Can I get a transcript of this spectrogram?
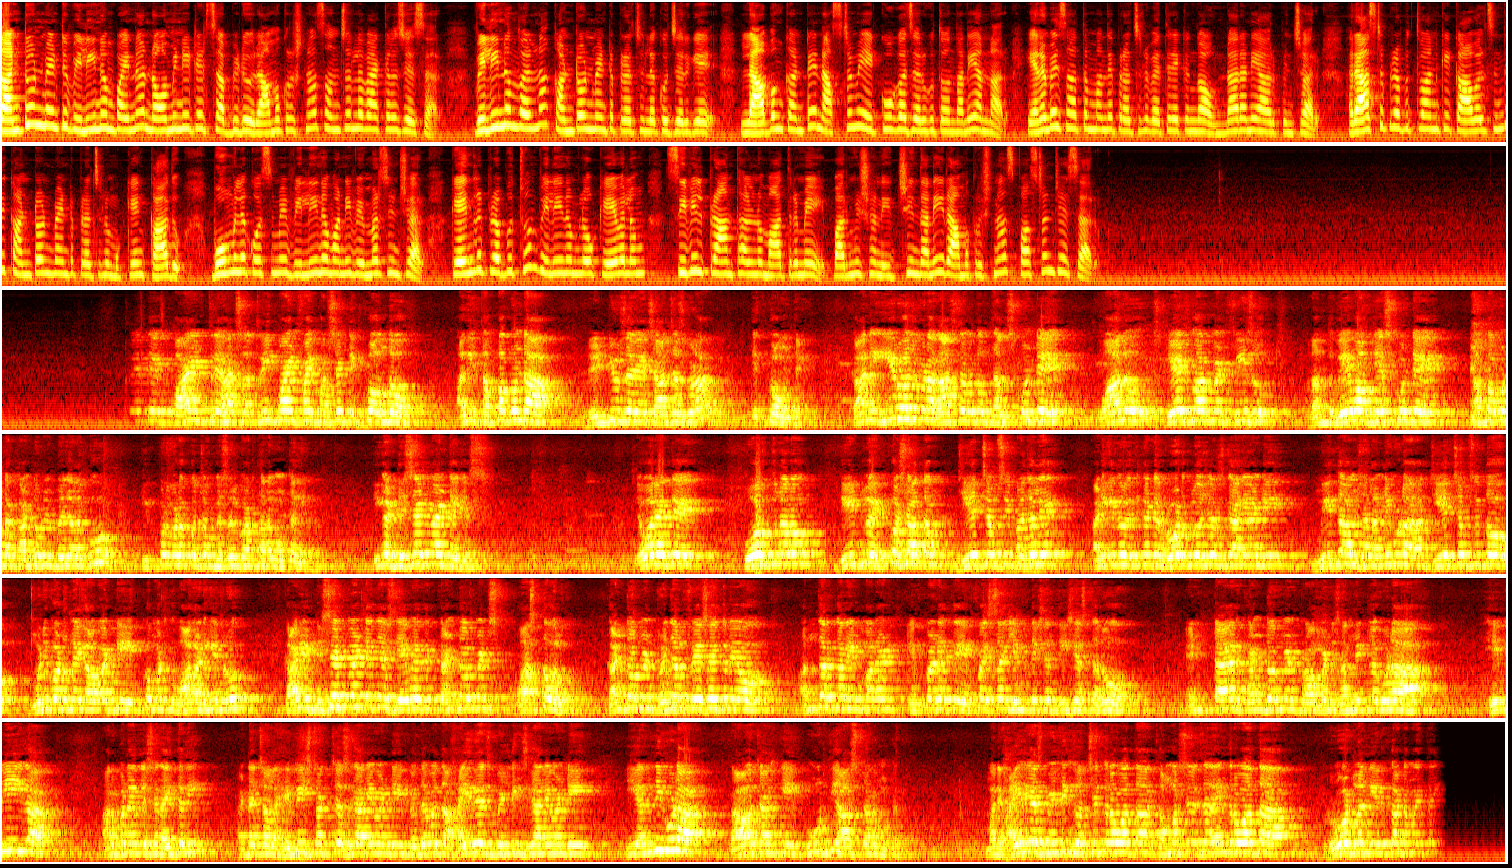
Cantonment విలీనం పైన nominated సభ్యుడు రామకృష్ణ సంచలన వ్యాఖ్యలు చేశారు. విలీనం వలన కంటోన్మెంట్ ప్రజలకు జరిగే లాభం కంటే నష్టమే ఎక్కువగా జరుగుతోందని అన్నారు. ఎనభై శాతం మంది ప్రజలు వ్యతిరేకంగా ఉన్నారని ఆరోపించారు. రాష్ట్ర ప్రభుత్వానికి కావాల్సింది కంటోన్మెంట్ ప్రజలు ముఖ్యం కాదు. భూముల కోసమే విలీనం అని విమర్శించారు. కేంద్ర ప్రభుత్వం విలీనంలో కేవలం సివిల్ ప్రాంతాలను మాత్రమే పర్మిషన్ ఇచ్చిందని రామకృష్ణ స్పష్టం చేశారు. అయితే point three three point five percent ఎక్కువ ఉందో అది తప్పకుండా రెడ్యూస్ అయ్యే ఛాన్సెస్ కూడా ఎక్కువ ఉంటాయి. కానీ ఈ రోజు కూడా రాష్ట్ర ప్రభుత్వం తలుచుకుంటే వాళ్ళు స్టేట్ గవర్నమెంట్ ఫీజు రద్దు వేవ్ ఆఫ్ చేసుకుంటే తప్పకుండా కంట్రోల్ ప్రజలకు ఇప్పుడు కూడా కొంచెం వెసులుబాటుతనం ఉంటుంది. ఇక డిసడ్వాంటేజెస్ ఎవరైతే కోరుతున్నారో దీంట్లో ఎక్కువ శాతం జిహెచ్ఎంసీ ప్రజలే అడిగినారు ఎందుకంటే రోడ్ క్లోజర్స్ కానివ్వండి మిగతా అంశాలన్నీ కూడా జిహెచ్ఎంసీతో ముడిపడి ఉన్నాయి కాబట్టి ఎక్కువ మటుకు వాళ్ళు అడిగినారు. కానీ డిసడ్వాంటేజెస్ ఏవైతే కంటోన్మెంట్స్ వాస్తవాలు కంటోన్మెంట్ ప్రజలు ఫేస్ అవుతున్నాయో అందరికన్నా ఇంపార్టెంట్ ఎప్పుడైతే ఎఫ్ఐఎస్ఐ లిమిటేషన్ తీసేస్తారో ఎంటైర్ కంటోన్మెంట్ ప్రాపర్టీస్ అన్నింటిలో కూడా హెవీగా అర్బనైజేషన్ అవుతుంది అంటే చాలా హెవీ స్ట్రక్చర్స్ కానివ్వండి పెద్ద పెద్ద హైరేజ్ బిల్డింగ్స్ కానివ్వండి ఇవన్నీ కూడా రావడానికి పూర్తి ఆస్కారం ఉంటుంది. మరి హై రేస్ బిల్డింగ్స్ వచ్చిన తర్వాత కమర్షియలైజ్ అయిన తర్వాత రోడ్లన్నీ ఇరకాటం అవుతాయి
